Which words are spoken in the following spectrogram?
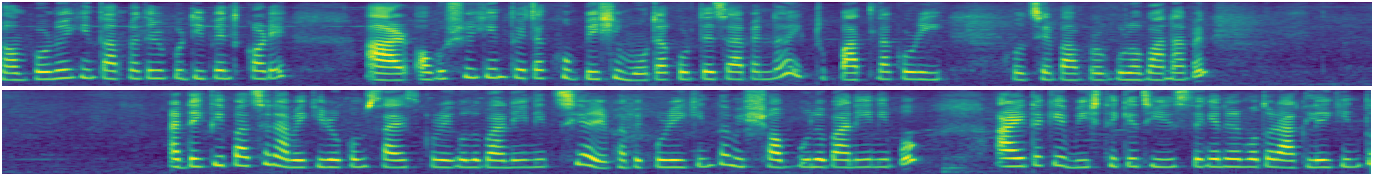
সম্পূর্ণই কিন্তু আপনাদের উপর ডিপেন্ড করে। আর অবশ্যই কিন্তু এটা খুব বেশি মোটা করতে যাবেন না, একটু পাতলা করেই হচ্ছে পাঁপড়গুলো বানাবেন। আর দেখতেই পাচ্ছেন আমি কীরকম সাইজ করে এগুলো বানিয়ে নিচ্ছি, আর এভাবে করেই কিন্তু আমি সবগুলো বানিয়ে নিব। আর এটাকে বিশ থেকে তিরিশ সেকেন্ডের মতো রাখলেই কিন্তু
